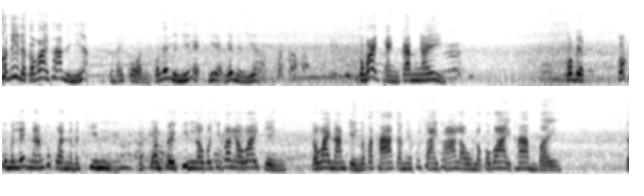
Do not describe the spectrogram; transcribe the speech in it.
ก็นี่แหละก็ว่ายข้ามอย่างเงี้ยสมัยก่อนก็เล่นอย่างนี้แหละเนี่ยเล่นอย่างเงี้ยก็ว่ายแข่งกันไง ก็แบบก็คือมันเล่นน้ำทุกวันน่ะมันชินมันความเคยชินเราก็คิดว่าเราว่ายเก่ง เราว่ายน้ำเก่งแล้วก็ท้ากันไงผู้ชายท้าเราเราก็ว่ายข้ามไป แต่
